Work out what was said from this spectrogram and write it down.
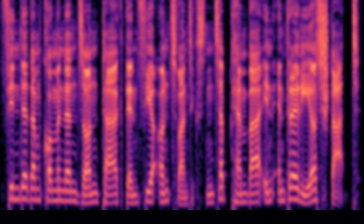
findet am kommenden Sonntag, den 24. September in Entre Rios statt.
